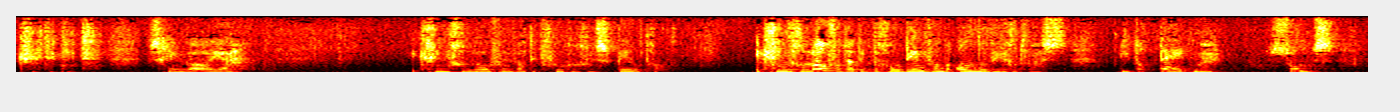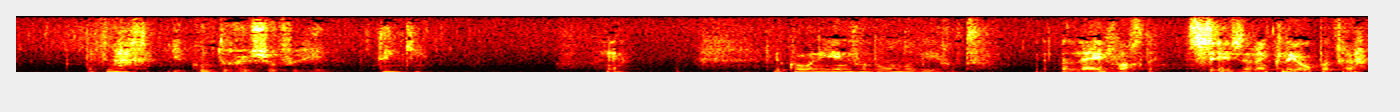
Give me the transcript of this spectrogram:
Ik weet het niet. Misschien wel, ja. Ik ging geloven in wat ik vroeger gespeeld had. Ik ging geloven dat ik de godin van de onderwereld was. Niet altijd, maar soms. Bij vlagen. Je komt er heus overheen. Denk je? Ja. De koningin van de onderwereld. Met mijn lijfwachten. Caesar en Cleopatra.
